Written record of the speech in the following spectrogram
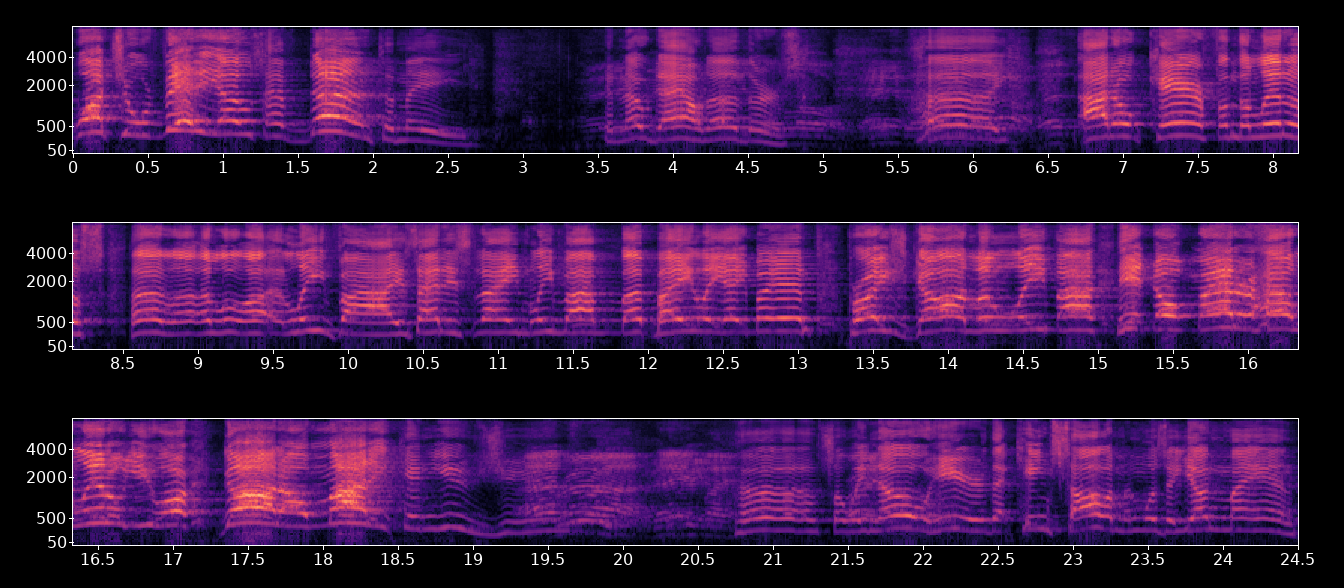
what your videos have done to me. And no doubt others. Uh, I don't care from the little uh, uh, Levi, is that his name? Levi uh, Bailey, amen. Praise God, little Levi. It don't matter how little you are, God Almighty can use you. Uh, so we know here that King Solomon was a young man.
